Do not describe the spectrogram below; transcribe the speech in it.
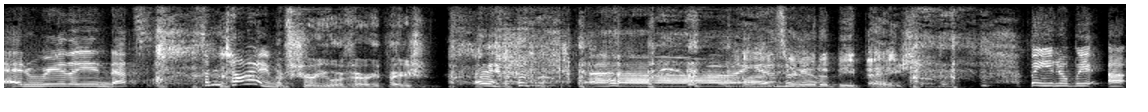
and really, that's some time. I'm sure you were very patient. uh, I knew you to be patient. But you know, we, uh,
